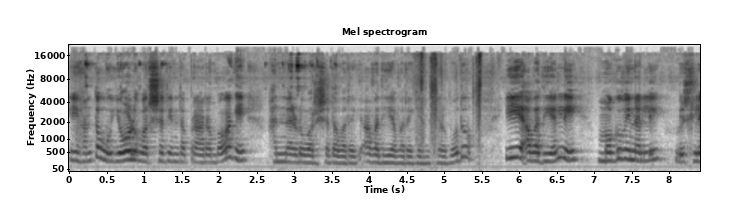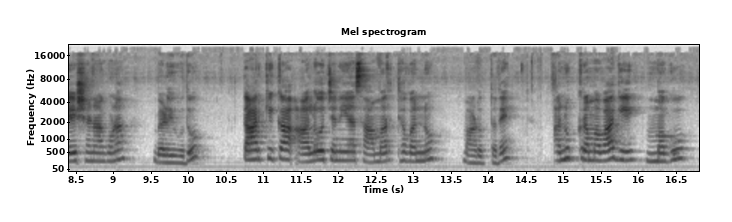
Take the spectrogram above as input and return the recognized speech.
ಈ ಹಂತವು ಏಳು ವರ್ಷದಿಂದ ಪ್ರಾರಂಭವಾಗಿ ಹನ್ನೆರಡು ವರ್ಷದವರೆಗೆ, ಅವಧಿಯವರೆಗೆ ಅಂತ ಹೇಳ್ಬೋದು. ಈ ಅವಧಿಯಲ್ಲಿ ಮಗುವಿನಲ್ಲಿ ವಿಶ್ಲೇಷಣಾ ಗುಣ ಬೆಳೆಯುವುದು, ತಾರ್ಕಿಕ ಆಲೋಚನೆಯ ಸಾಮರ್ಥ್ಯವನ್ನು ಮಾಡುತ್ತದೆ. ಅನುಕ್ರಮವಾಗಿ ಮಗು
